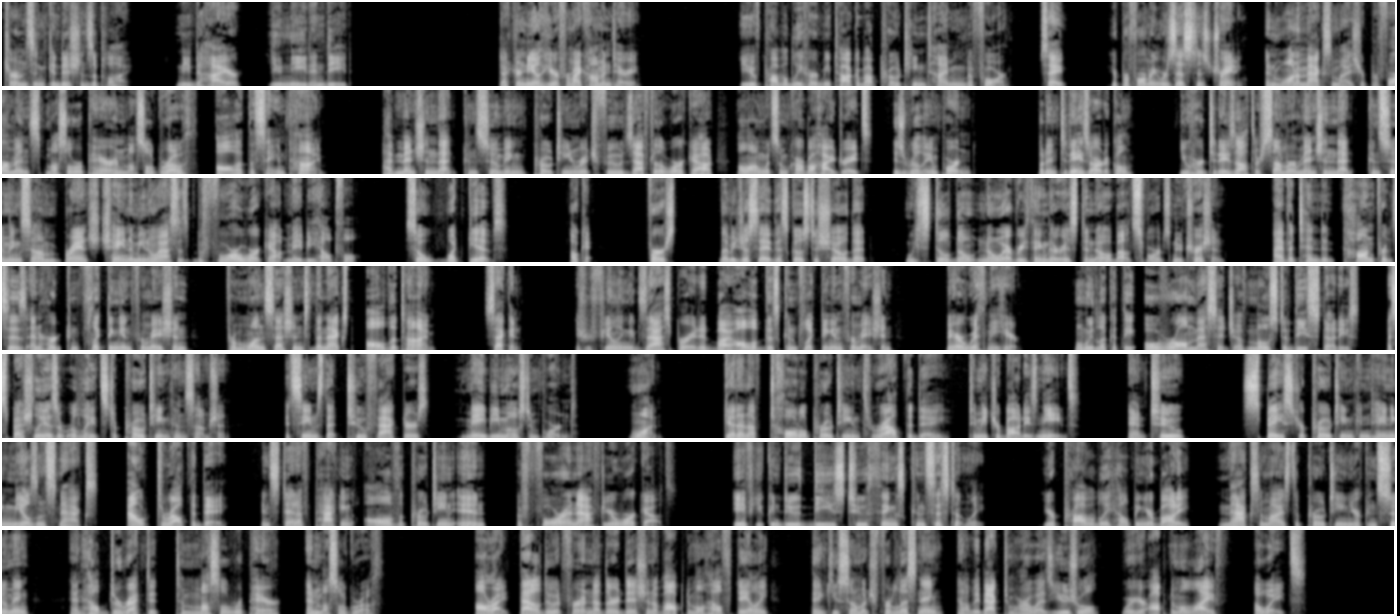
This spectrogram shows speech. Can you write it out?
Terms and conditions apply. Need to hire? You need Indeed. Dr. Neal here for my commentary. You've probably heard me talk about protein timing before. Say, you're performing resistance training and want to maximize your performance, muscle repair, and muscle growth all at the same time. I've mentioned that consuming protein rich foods after the workout, along with some carbohydrates, is really important. But in today's article, you heard today's author Summer mention that consuming some branched chain amino acids before a workout may be helpful. So, what gives? Okay, first, let me just say this goes to show that we still don't know everything there is to know about sports nutrition. I've attended conferences and heard conflicting information from one session to the next all the time. Second, if you're feeling exasperated by all of this conflicting information, bear with me here. When we look at the overall message of most of these studies, especially as it relates to protein consumption, it seems that two factors may be most important. One, get enough total protein throughout the day to meet your body's needs. And two, space your protein containing meals and snacks out throughout the day instead of packing all of the protein in before and after your workouts. If you can do these two things consistently, you're probably helping your body maximize the protein you're consuming and help direct it to muscle repair and muscle growth. All right, that'll do it for another edition of Optimal Health Daily. Thank you so much for listening, and I'll be back tomorrow as usual, where your optimal life awaits.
